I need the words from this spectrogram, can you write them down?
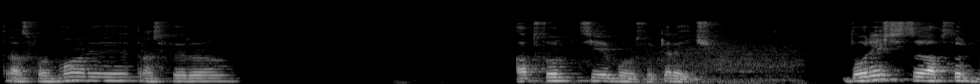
Transformare, transferă, absorpție, bonusul, chiar aici. Dorești să absorbi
